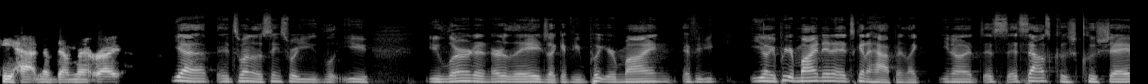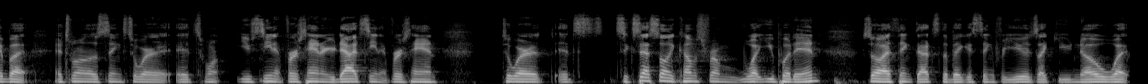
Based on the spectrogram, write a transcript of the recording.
he hadn't have done that, right? Yeah, it's one of those things where you you you learn at an early age. Like if you put your mind, if you you know you put your mind in it, it's gonna happen. Like you know, it, it's it sounds cliche, but it's one of those things to where it's one you've seen it firsthand, or your dad's seen it firsthand, to where it, it's success only comes from what you put in. So I think that's the biggest thing for you is like you know what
